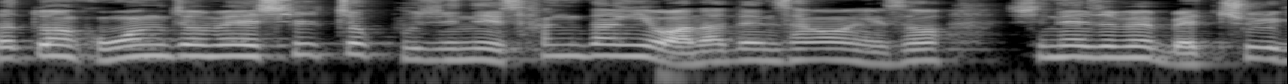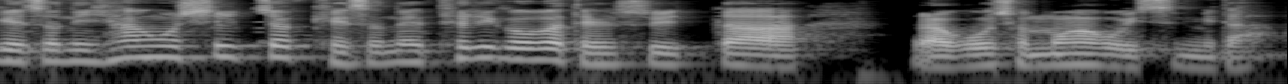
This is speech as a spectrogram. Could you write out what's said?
자, 또한 공항점의 실적 부진이 상당히 완화된 상황에서 시내점의 매출 개선이 향후 실적 개선의 트리거가 될 수 있다 라고 전망하고 있습니다.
